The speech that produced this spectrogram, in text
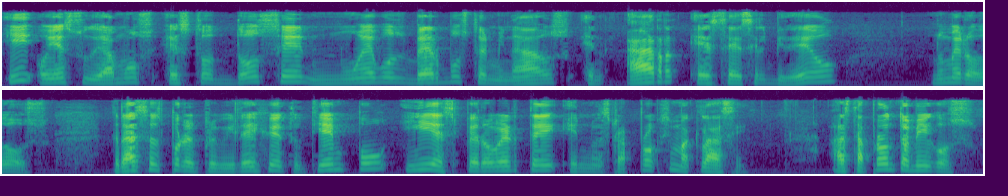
y hoy estudiamos estos 12 nuevos verbos terminados en AR. Ese es el video número 2. Gracias por el privilegio de tu tiempo y espero verte en nuestra próxima clase. Hasta pronto amigos.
